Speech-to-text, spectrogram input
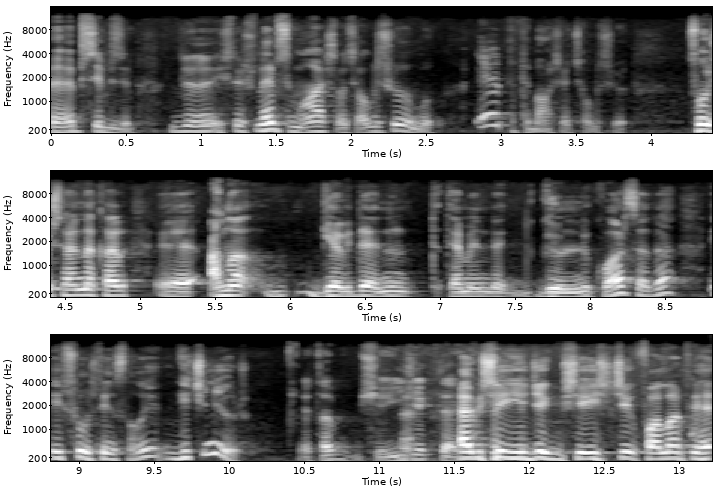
E, hepsi bizim. Diyor, işte şunun hepsi maaşla çalışıyor mu? E, elbette maaşla çalışıyor. Sonuçta her ne kadar e, ana gevdenin temelinde gönüllülük varsa da e, sonuçta insanlar geçiniyor. E tabii bir şey yiyecekler. Her bir şey yiyecek, bir şey içecek falan filan.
